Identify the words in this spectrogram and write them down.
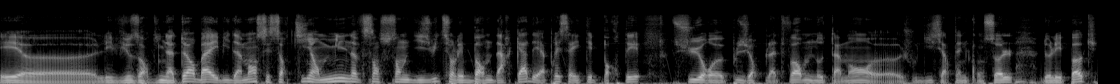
les vieux ordinateurs, bah évidemment c'est sorti en 1978 sur les bornes d'arcade et après ça a été porté sur euh, plusieurs plateformes, notamment je vous dis certaines consoles de l'époque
